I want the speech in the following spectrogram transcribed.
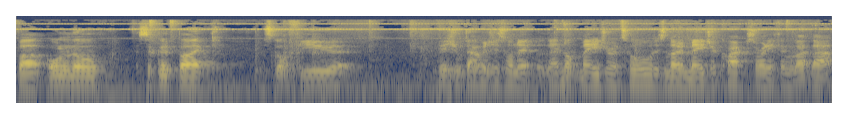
But all in all, it's a good bike. It's got a few visual damages on it, but they're not major at all. There's no major cracks or anything like that.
